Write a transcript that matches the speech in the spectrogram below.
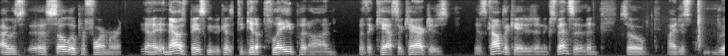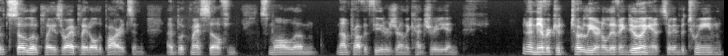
I was a solo performer. And that was basically because to get a play put on with a cast of characters is complicated and expensive. And so I just wrote solo plays where I played all the parts and I booked myself in small um, nonprofit theaters around the country, and you know never could totally earn a living doing it. So in between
